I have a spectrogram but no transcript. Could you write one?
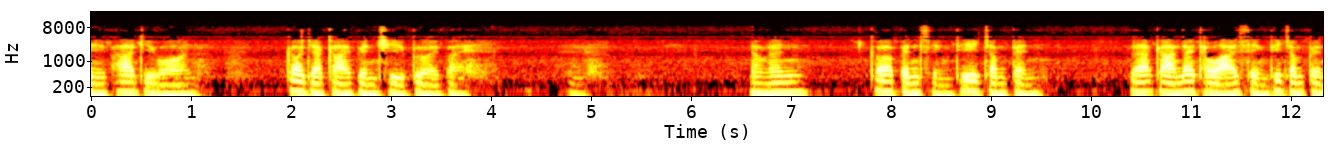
มีผ้าจีวร ก็จะกลายเป็นชีเปลือยไป ดังนั้นก็เป็นสิ่งที่จำเป็น และการได้ถวายสิ่งที่จำเป็น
